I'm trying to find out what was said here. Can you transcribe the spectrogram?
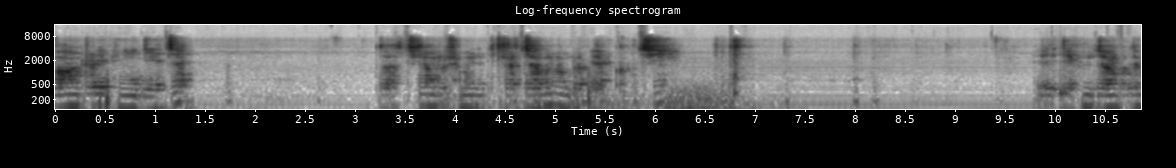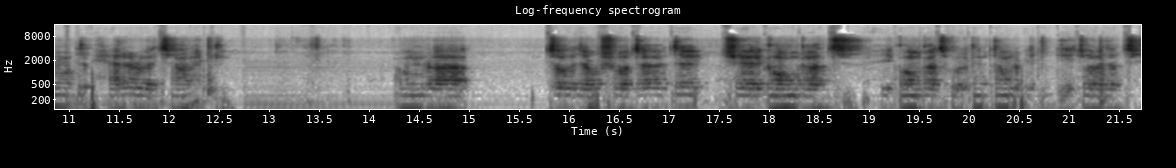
বাউন্ডারি ভেঙে গিয়েছে। আজকে আমরা দিকে আর যাব আমরা ব্যাক করছি দেখুন জঙ্গলের মধ্যে ভেড়া রয়েছে অনেক আমরা চলে যাব সোজা যে শেয়ার গম গাছ এই গম গাছগুলো কিন্তু আমরা ভিতর দিয়ে চলে যাচ্ছি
